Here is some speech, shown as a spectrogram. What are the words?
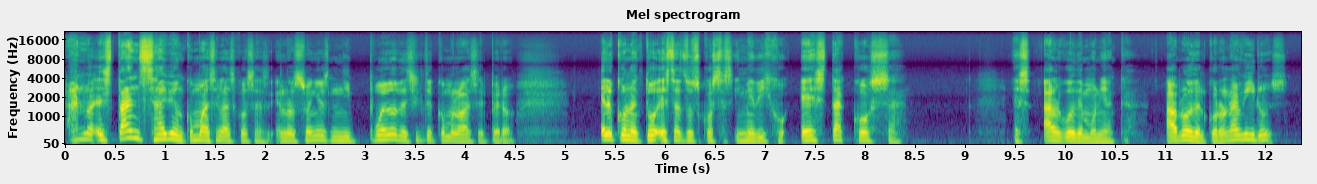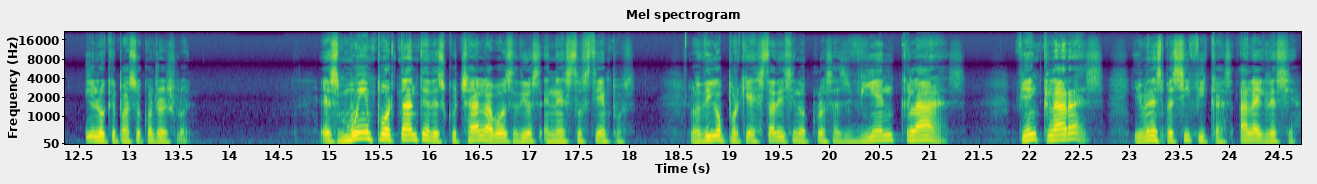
ah, no, es tan sabio en cómo hace las cosas. En los sueños ni puedo decirte cómo lo hace, pero Él conectó estas dos cosas y me dijo, esta cosa es algo demoníaca. Hablo del coronavirus y lo que pasó con George Floyd. Es muy importante de escuchar la voz de Dios en estos tiempos. Lo digo porque está diciendo cosas bien claras, bien claras y bien específicas a la iglesia.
